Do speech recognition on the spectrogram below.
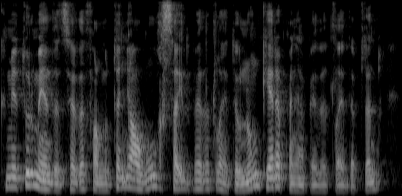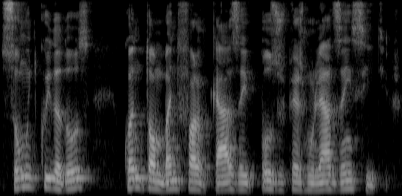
que me atormenta, de certa forma. Eu tenho algum receio do pé de atleta. Eu não quero apanhar pé de atleta. Portanto, sou muito cuidadoso quando tomo banho fora de casa e pouso os pés molhados em sítios.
